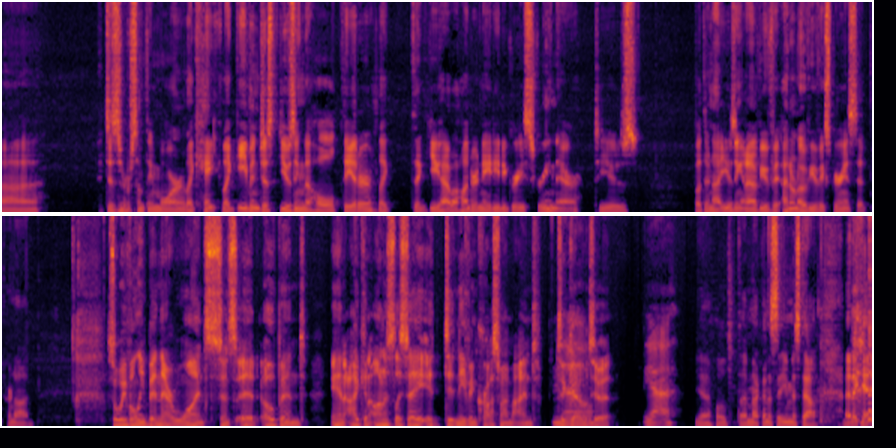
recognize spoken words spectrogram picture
uh, it deserves something more. Like hey, like even just using the whole theater, like the, you have a 180 degree screen there to use, but they're not using it. I don't know if you've I don't know if you've experienced it or not. so we've only been there once since it opened, and I can honestly say it didn't even cross my mind to go to it. Yeah. Yeah, well, I'm not going to say you missed out. And again,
